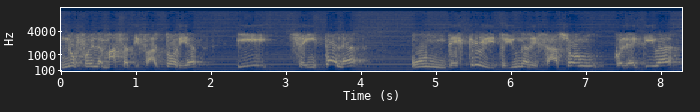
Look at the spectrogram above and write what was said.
no fue la más satisfactoria y se instala un descrédito y una desazón colectiva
